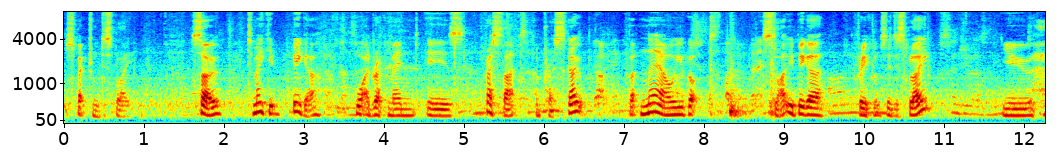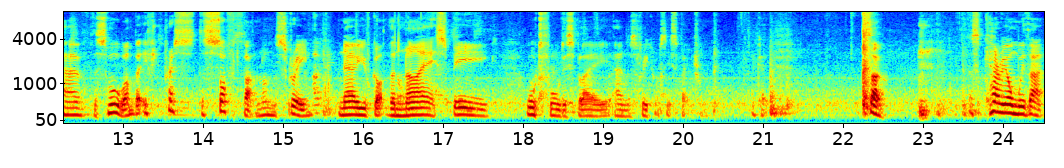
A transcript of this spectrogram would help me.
spectrum display. So, to make it bigger, what I'd recommend is press that and press scope. But now you've got slightly bigger frequency display. You have the small one, but if you press the soft button on the screen, now you've got the nice big waterfall display and the frequency spectrum. Okay, so let's carry on with that.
